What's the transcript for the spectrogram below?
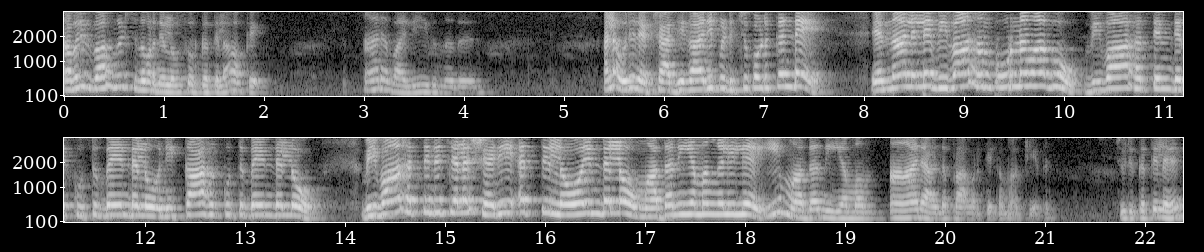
അവർ വിവാഹം കഴിച്ചെന്ന് പറഞ്ഞല്ലോ സ്വർഗത്തിൽ ഓക്കെ. ആരാ വലിയിരുന്നത്? അല്ല ഒരു രക്ഷാധികാരി പിടിച്ചു കൊടുക്കണ്ടേ? എന്നാലല്ലേ വിവാഹം പൂർണമാകൂ? വിവാഹത്തിന്റെ കുത്തുബയുണ്ടല്ലോ നിക്കാഹ് കുത്തുബയുണ്ടല്ലോ. വിവാഹത്തിന്റെ ചില ശരീരത്ത് ലോ ഉണ്ടല്ലോ മതനിയമങ്ങളിലെ. ഈ മതനിയമം ആരാണ് പ്രാവർത്തികമാക്കിയത്? ചുരുക്കത്തിൽ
